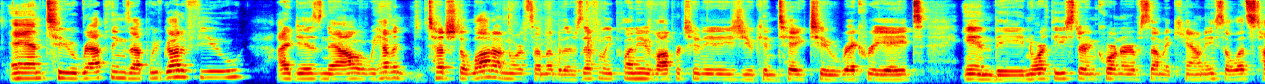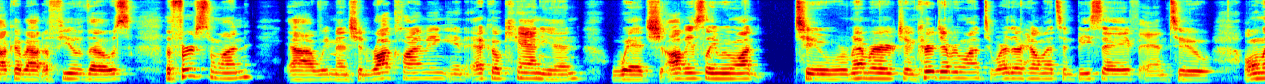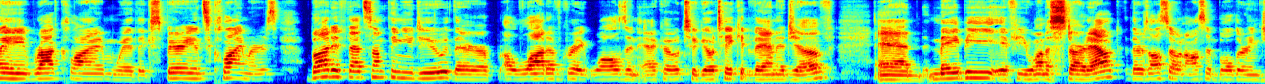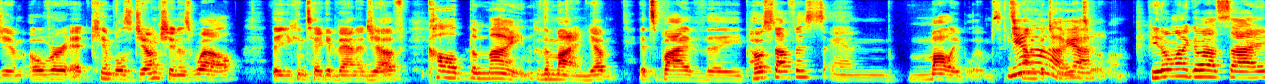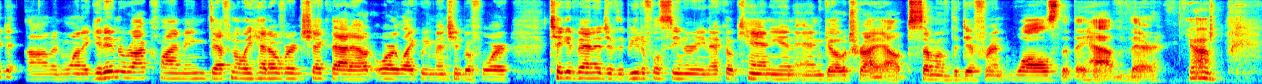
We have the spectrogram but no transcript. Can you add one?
And to wrap things up, we've got a few ideas now. We haven't touched a lot on North Summit, but there's definitely plenty of opportunities you can take to recreate in the northeastern corner of Summit County. So let's talk about a few of those. The first one. Uh, we mentioned rock climbing in Echo Canyon, which obviously we want to remember to encourage everyone to wear their helmets and be safe and to only rock climb with experienced climbers. But if that's something you do, there are a lot of great walls in Echo to go take advantage of. And maybe if you want to start out, there's also an awesome bouldering gym over at Kimball's Junction as well that you can take advantage of. Called The Mine. The mine, yep. It's by the post office and Molly Blooms. It's kind of Yeah, between yeah. the two of them. If you don't want to go outside um, and want to get into rock climbing, definitely head over and check that out. Or, like we mentioned before, take advantage of the beautiful scenery in Echo Canyon and go try out some of the different walls that they have there. Yeah.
